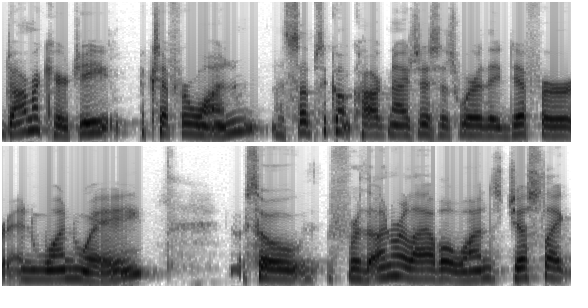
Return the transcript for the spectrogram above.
Dharmakirti, except for one. The subsequent cognizers is where they differ in one way. So for the unreliable ones, just like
